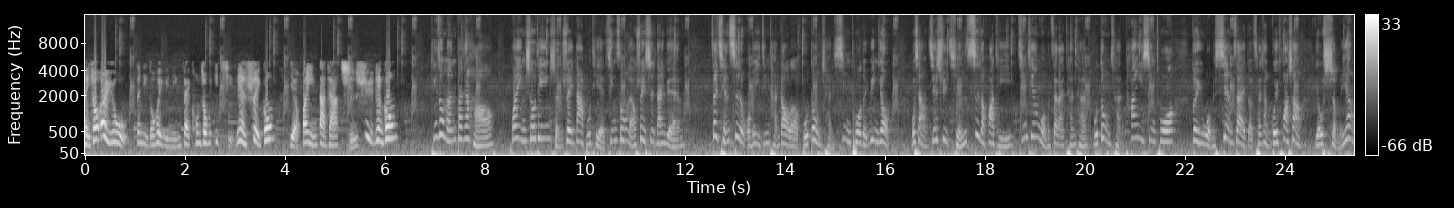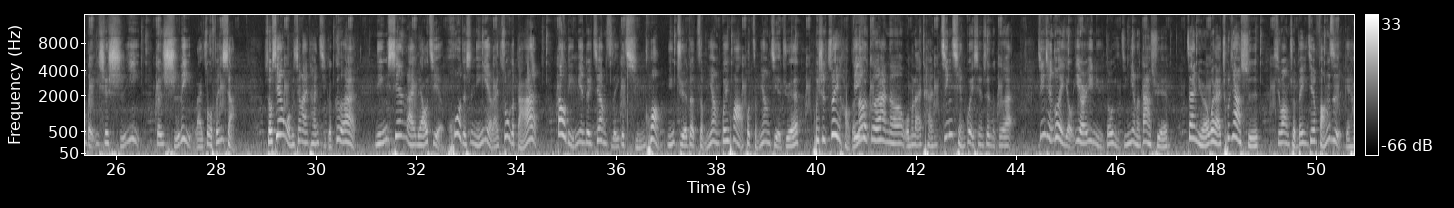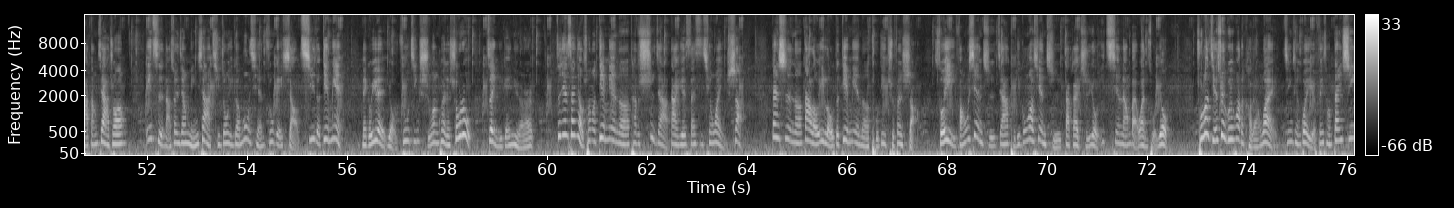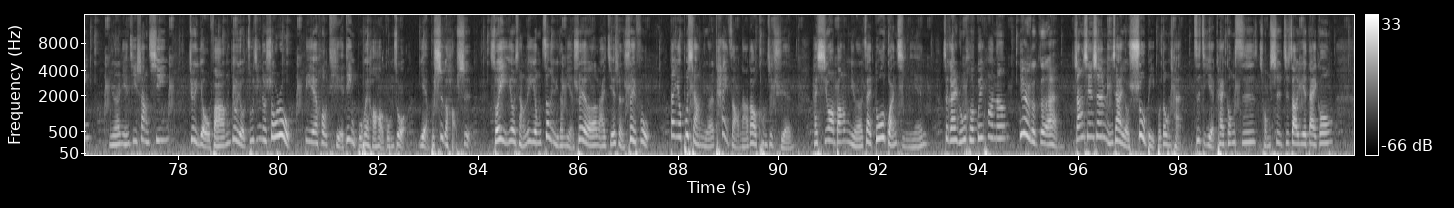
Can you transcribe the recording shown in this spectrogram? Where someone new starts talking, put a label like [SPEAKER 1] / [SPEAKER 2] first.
[SPEAKER 1] 每周二与五，Cindy 都会与您在空中一起练税功，也欢迎大家持续练功。
[SPEAKER 2] 听众们，大家好，欢迎收听省税大补帖轻松聊税事单元。在前次我们已经谈到了不动产信托的运用，我想接续前次的话题，今天我们再来谈谈不动产他益信托对于我们现在的财产规划上有什么样的一些实意跟实例来做分享。首先，我们先来谈几个个案。您先来了解，或者是您也来做个答案。到底面对这样子的一个情况，您觉得怎么样规划或怎么样解决会是最好的呢？第一个个案呢，我们来谈金钱柜先生的个案。金钱柜有一儿一女，都已经念了大学。在女儿未来出嫁时，希望准备一间房子给她当嫁妆，因此打算将名下其中一个目前租给小七的店面，每个月有租金十万块的收入。赠予给女儿。这间三角窗的店面呢，它的市价大约三四千万以上。但是呢，大楼一楼的店面呢，土地持分少，所以房屋现值加土地公告现值大概只有一千两百万左右。除了节税规划的考量外，金钱柜也非常担心女儿年纪尚轻，就有房又有租金的收入，毕业后铁定不会好好工作，也不是个好事。所以又想利用赠与的免税额来节省税负。但又不想女儿太早拿到控制权，还希望帮女儿再多管几年，这该如何规划呢？第二个个案，张先生名下有数笔不动产，自己也开公司从事制造业代工。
